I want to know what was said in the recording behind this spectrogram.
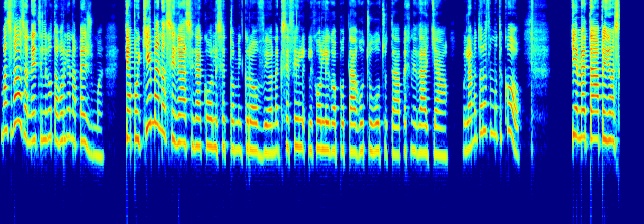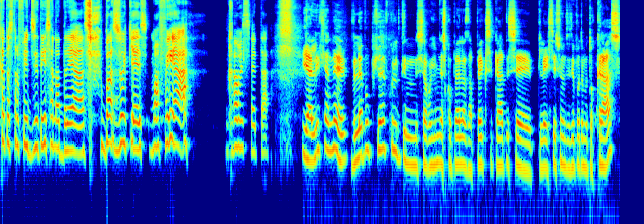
μας βάζανε έτσι λίγο τα αγόρια να παίζουμε. Και από εκεί εμένα σιγά σιγά κόλλησε το μικρόβιο να ξεφύγει λίγο λίγο από τα γούτσου γούτσου τα παιχνιδάκια. Μιλάμε τώρα δημοτικό. Και μετά πήγαμε στην καταστροφή GT San Andreas, μπαζούκες, μαφία. Γάμισέτα. Η αλήθεια ναι, βλέπω πιο εύκολη την εισαγωγή μιας κοπέλας να παίξει κάτι σε PlayStation οτιδήποτε με το Crash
